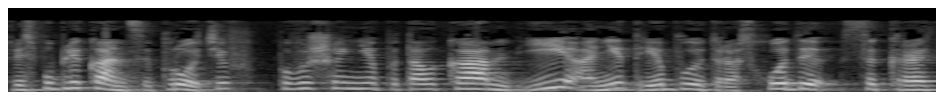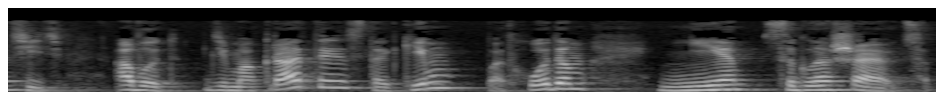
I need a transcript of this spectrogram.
Республиканцы против повышения потолка, и они требуют расходы сократить. А вот демократы с таким подходом не соглашаются.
